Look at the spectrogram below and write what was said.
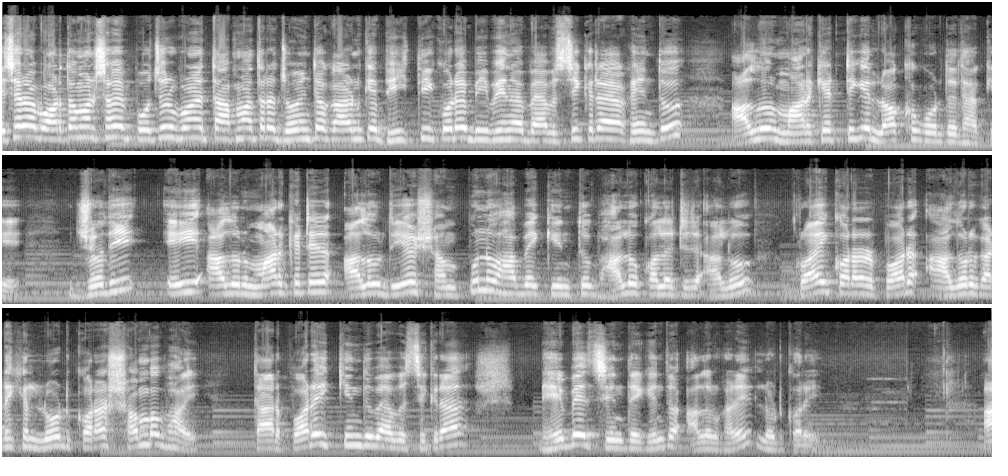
এছাড়া বর্তমান সময়ে প্রচুর পরিমাণে তাপমাত্রা জনিত কারণকে ভিত্তি করে বিভিন্ন ব্যবসায়িকরা কিন্তু আলুর মার্কেটটিকে লক্ষ্য করতে থাকে। যদি এই আলুর মার্কেটের আলু দিয়ে সম্পূর্ণভাবে কিন্তু ভালো কোয়ালিটির আলু ক্রয় করার পর আলুর গাড়িকে লোড করা সম্ভব হয়, তারপরেই কিন্তু ব্যবসায়িকরা ভেবে চিনতে কিন্তু আলুর গাড়ি লোড করে।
